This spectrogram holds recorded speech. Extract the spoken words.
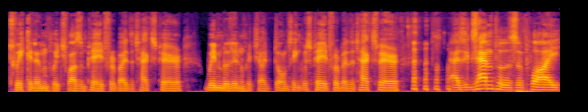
Twickenham, which wasn't paid for by the taxpayer, Wimbledon, which I don't think was paid for by the taxpayer, as examples of why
